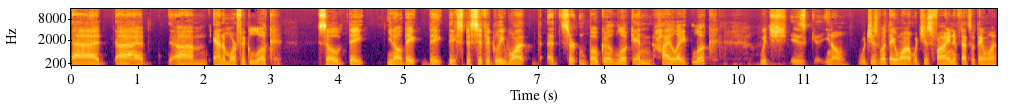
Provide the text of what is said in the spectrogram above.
uh, uh, um, anamorphic look. So they you know they they they specifically want a certain bokeh look and highlight look which is you know which is what they want which is fine if that's what they want.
